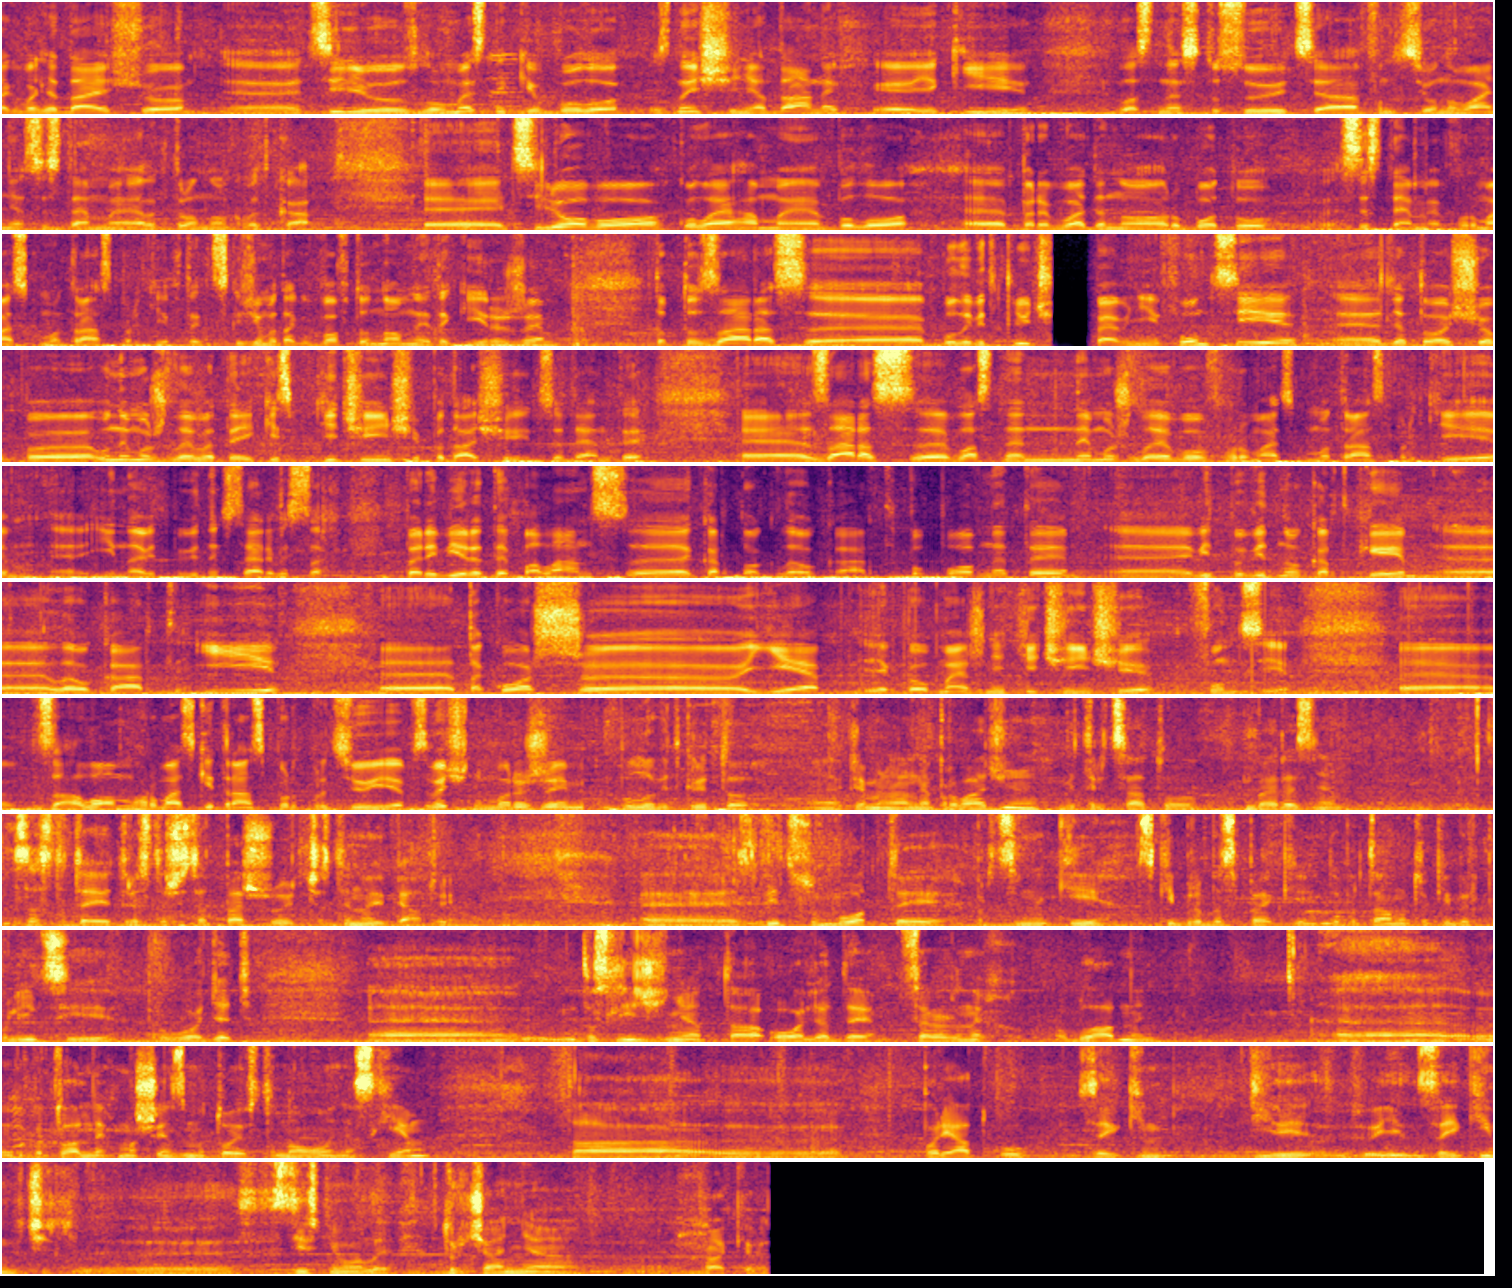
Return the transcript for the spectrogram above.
так виглядає, що е, ціллю зловмисників було знищення даних, е, які власне стосуються функціонування системи електронного квитка. Е, Цільово колегами було переведено роботу системи в громадському транспорті, скажімо так, в автономний такий режим. Тобто зараз були відключені. Певні функції е, для того, щоб е, унеможливити якісь ті чи інші подальші інциденти. Е, Зараз власне неможливо в громадському транспорті і на відповідних сервісах перевірити баланс карток Леокарт, поповнити відповідно картки Леокарт, і також е, є якби обмежені ті чи інші функції. Е, Загалом громадський транспорт працює в звичному режимі. Було відкрито е, кримінальне провадження від 30 березня за статтею 361 частиною 5. Е, Від суботи працівники з кібербезпеки Департаменту кіберполіції проводять е, дослідження та огляди серверних обладнань е, віртуальних машин з метою встановлення схем та е, порядку, за яким за яким е, здійснювали втручання хакери.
